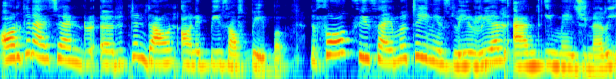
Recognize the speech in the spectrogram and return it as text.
organized and uh, written down on a piece of paper. The fox is simultaneously real and imaginary.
